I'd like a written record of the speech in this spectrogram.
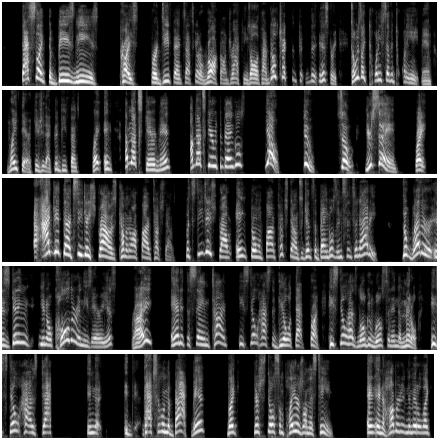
that's like the bee's knees price for a defense that's going to rock on DraftKings all the time. Go check the, the, history. It's always like 27, 28, man. Right there. It gives you that good defense, right? And I'm not scared, man. I'm not scared with the Bengals. Yo, dude. So you're saying, right? I get that CJ Stroud is coming off five touchdowns, but CJ Stroud ain't throwing five touchdowns against the Bengals in Cincinnati. The weather is getting, you know, colder in these areas, right? And at the same time, he still has to deal with that front. He still has Logan Wilson in the middle. He still has Dak in the it, still in the back, man. Like there's still some players on this team and, and Hubbard in the middle. Like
